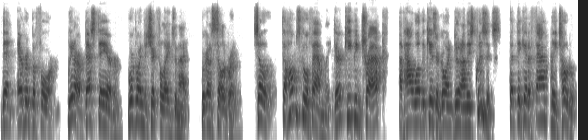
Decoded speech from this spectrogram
than ever before. We had our best day ever. We're going to Chick fil A tonight. We're going to celebrate. So the homeschool family, they're keeping track of how well the kids are going doing on these quizzes, but they get a family total,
